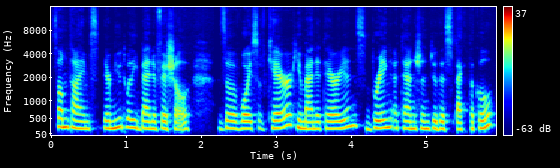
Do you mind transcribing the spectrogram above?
Sometimes they're mutually beneficial. The voice of care, humanitarians, bring attention to the spectacle,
